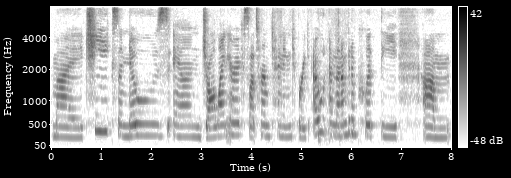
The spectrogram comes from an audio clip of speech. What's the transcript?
my cheeks and nose and jawline area because that's where I'm tending to break out. And then I'm going to put the um,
